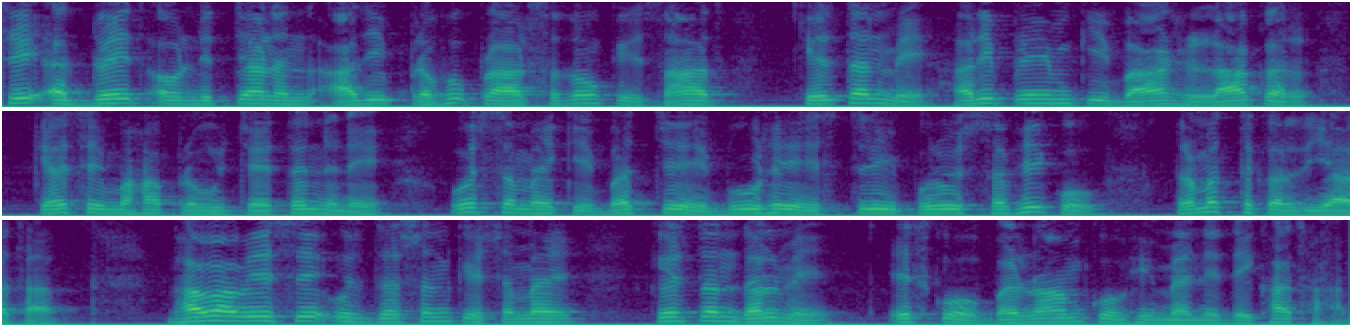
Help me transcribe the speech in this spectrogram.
श्री अद्वैत और नित्यानंद आदि प्रभु पार्षदों के साथ कीर्तन में हरि प्रेम की बाढ़ लाकर कैसे महाप्रभु चैतन्य ने उस समय के बच्चे, बूढ़े, स्त्री, पुरुष सभी को प्रमत्त कर दिया था। भावावेश से उस दर्शन के समय कीर्तन दल में इसको, बलराम को भी मैंने देखा था।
